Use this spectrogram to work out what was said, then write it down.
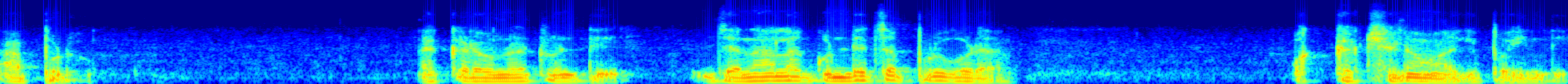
అప్పుడు అక్కడ ఉన్నటువంటి జనాల గుండె చప్పుడు కూడా ఒక్క క్షణం ఆగిపోయింది.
